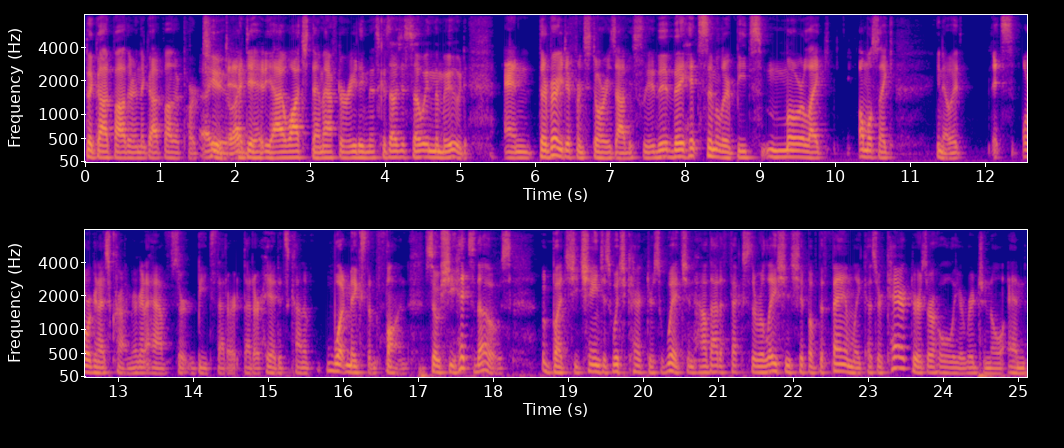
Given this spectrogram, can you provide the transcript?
the Godfather and The Godfather Part oh, Two. I did, yeah. I watched them after reading this because I was just so in the mood, and they're very different stories. Obviously, they they hit similar beats, more like almost like, you know, it it's organized crime. You're gonna have certain beats that are that are hit. It's kind of what makes them fun. So she hits those, but she changes which character's which and how that affects the relationship of the family because her characters are wholly original and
